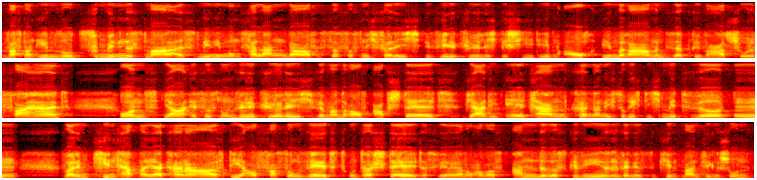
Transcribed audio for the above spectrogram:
was man eben so zumindest mal als Minimum verlangen darf, ist, dass das nicht völlig willkürlich geschieht, eben auch im Rahmen dieser Privatschulfreiheit. Und ja, ist es nun willkürlich, wenn man darauf abstellt, ja, die Eltern können da nicht so richtig mitwirken, weil dem Kind hat man ja keine AfD-Auffassung selbst unterstellt. Das wäre ja nochmal was anderes gewesen, wenn jetzt ein Kind meinetwegen schon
